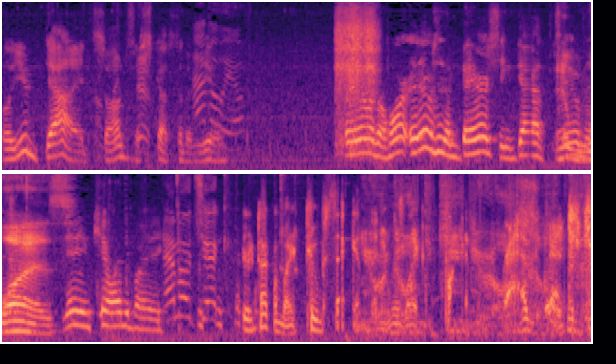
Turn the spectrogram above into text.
Well, you died, so I'm disgusted of you. Ammo, yo. But it was a hor- It was an embarrassing death it too, man. was. You didn't kill anybody. Ammo check. You're talking like two seconds, and he was like fucking ravaged.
